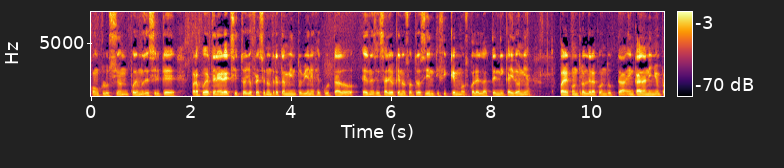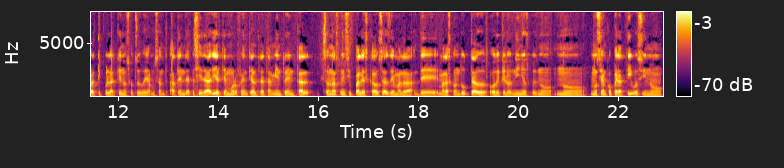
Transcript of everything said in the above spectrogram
conclusión podemos decir que para poder tener éxito y ofrecer un tratamiento bien ejecutado es necesario que nosotros identifiquemos cuál es la técnica idónea para el control de la conducta en cada niño en particular que nosotros vayamos a atender. La ansiedad y el temor frente al tratamiento dental son las principales causas de, mala, de malas conductas o, de que los niños pues no, no, no sean cooperativos y no,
